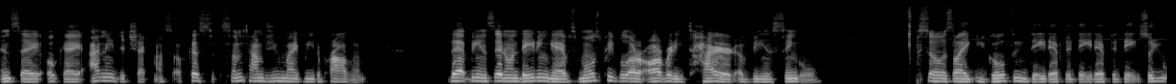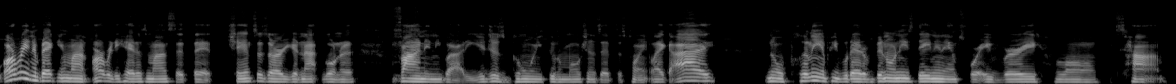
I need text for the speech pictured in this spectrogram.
and say, "Okay, I need to check myself" cuz sometimes you might be the problem that being said, on dating apps, most people are already tired of being single. So it's like you go through date after date after date. So you already in the back of your mind already had this mindset that chances are you're not gonna find anybody. You're just going through the motions at this point. Like I know plenty of people that have been on these dating apps for a very long time.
